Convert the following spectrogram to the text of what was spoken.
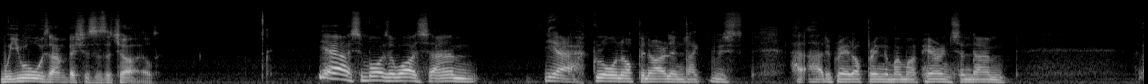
Were you always ambitious as a child? Yeah, I suppose I was. Um, yeah, growing up in Ireland, like was had a great upbringing by my parents, and um,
